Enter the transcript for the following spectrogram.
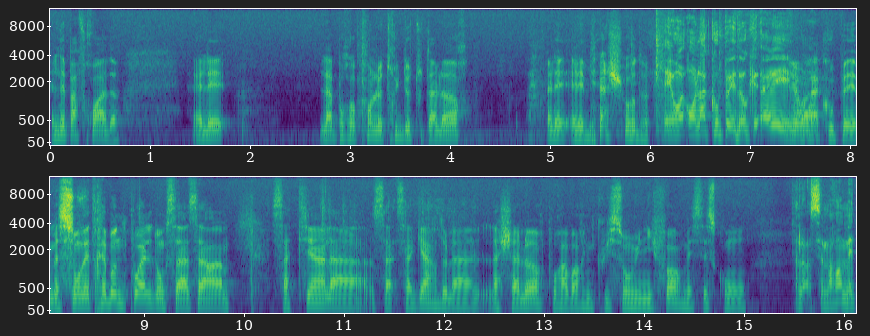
Elle n'est pas froide. Elle est, là pour reprendre le truc de tout à l'heure, elle est, elle est bien chaude. Et on, on l'a coupée. Donc allez, Et on on- l'a coupée. Mais ce sont des très bonnes poêles, donc ça, ça, ça tient la, ça, ça garde la, la chaleur pour avoir une cuisson uniforme. Et c'est ce qu'on. Alors c'est marrant, mais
